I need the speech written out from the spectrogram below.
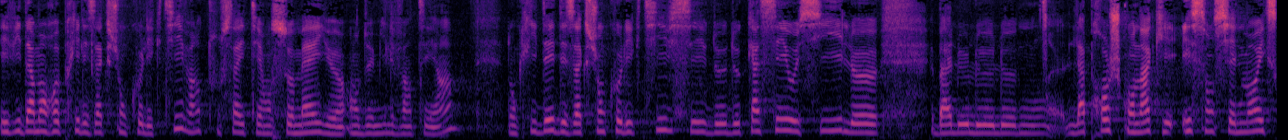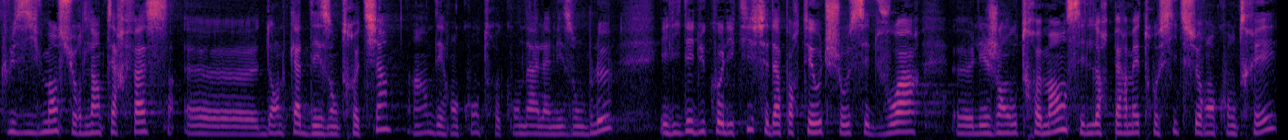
évidemment repris les actions collectives. Hein. tout ça été en sommeil euh, en 2021. Donc l'idée des actions collectives, c'est de, casser aussi bah, l'approche qu'on a qui est essentiellement, exclusivement sur de l'interface euh, dans le cadre des entretiens, hein, des rencontres qu'on a à la Maison Bleue. Et l'idée du collectif, c'est d'apporter autre chose, c'est de voir euh, les gens autrement, c'est de leur permettre aussi de se rencontrer,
